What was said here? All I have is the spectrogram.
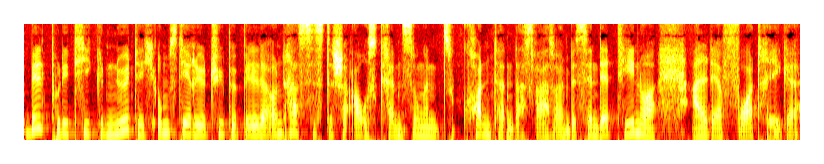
Bildpolitik nötig, um stereotype Bilder und rassistische Ausgrenzungen zu kontern. Das war so ein bisschen der Tenor all der Vorträge.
